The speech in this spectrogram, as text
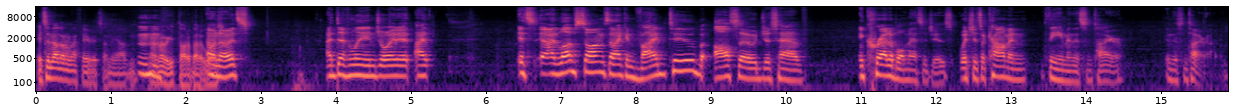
It's another one of my favorites on the album. I don't mm-hmm. know what you thought about it. Was. Oh no, it's. I definitely enjoyed it. I. It's I love songs that I can vibe to, but also just have incredible messages, which is a common theme in this entire, in this entire album.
